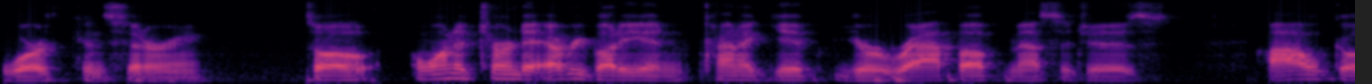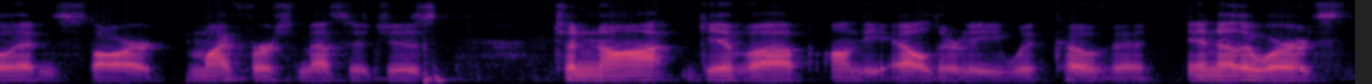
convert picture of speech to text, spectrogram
worth considering. So, I want to turn to everybody and kind of give your wrap up messages. I'll go ahead and start. My first message is to not give up on the elderly with COVID. In other words,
